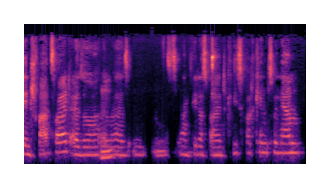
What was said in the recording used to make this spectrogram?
den Schwarzwald, also mhm. äh, St. Peterswald, Griesbach kennenzulernen.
